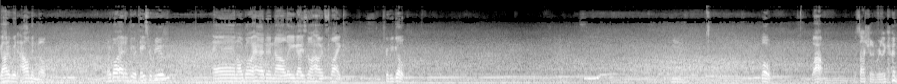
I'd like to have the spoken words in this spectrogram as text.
got it with almond milk. I'm gonna go ahead and do a taste review. And I'll go ahead and uh, let you guys know how it's like. Here we go. Mm. Whoa. Wow. It's actually really good.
